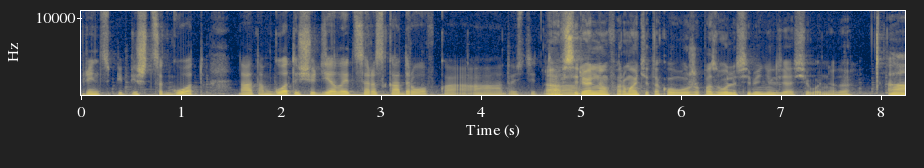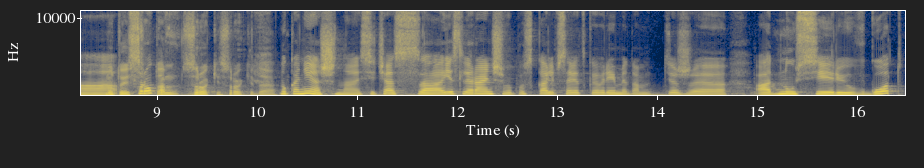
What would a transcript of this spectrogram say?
принципе, пишется год. Да, там год еще делается раскадровка. А, то есть это, А в сериальном формате такого уже позволить себе нельзя сегодня, да? а, ну, то есть сроков там сроки, сроки, да. Ну, конечно, сейчас, а, если раньше выпускали в советское время там те же одну серию в год,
